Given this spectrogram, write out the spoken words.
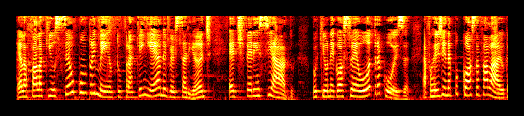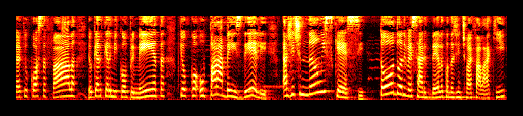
Ela fala que o seu cumprimento para quem é aniversariante é diferenciado porque o negócio é outra coisa. Falou, Regina, é pro Costa falar. Eu quero que o Costa fala, eu quero que ele me cumprimenta, porque o, o parabéns dele, a gente não esquece todo o aniversário dela, quando a gente vai falar aqui,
